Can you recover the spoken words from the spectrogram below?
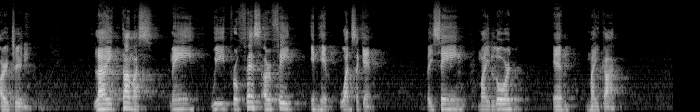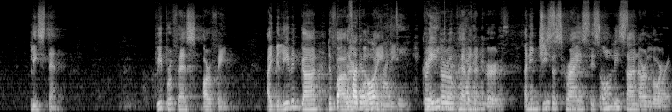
our journey. Like Thomas, may we profess our faith in him once again by saying, My Lord and my God. Please stand. We profess our faith. I believe in God, the Father, Father Almighty, Almighty, creator of heaven and earth, and in Jesus Christ, his only Son, our Lord,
